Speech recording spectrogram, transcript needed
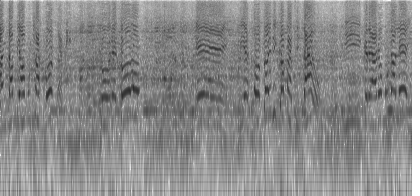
han cambiado muchas cosas. Sobre todo, eh, mi esposo es discapacitado y crearon una ley,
